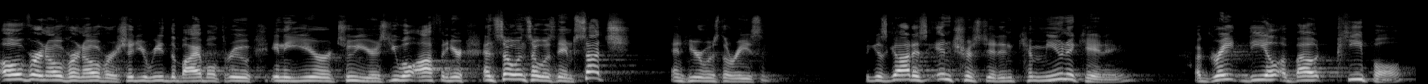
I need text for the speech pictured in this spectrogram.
over and over and over. Should you read the Bible through in a year or two years, you will often hear, and so and so was named such, and here was the reason. Because God is interested in communicating a great deal about people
